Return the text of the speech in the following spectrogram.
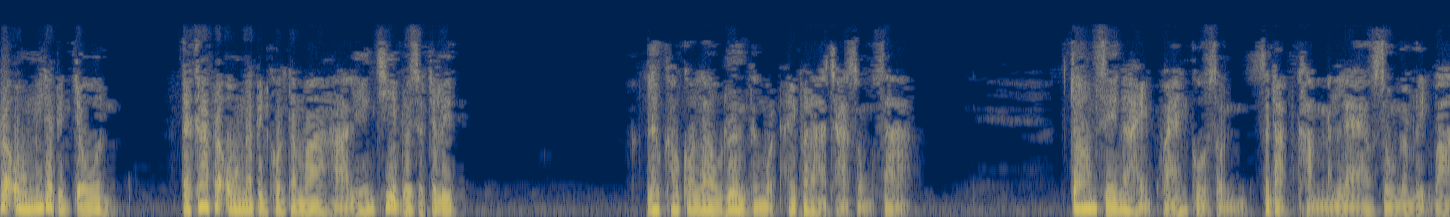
พระองค์ไม่ได้เป็นโจร แต่ข้าพระองค์น่ะเป็นคนทำมาหาเลี้ยงชีพโดยสุจริต แล้วเขาก็เล่าเรื่องทั้งหมดให้พระราชาทรงทราบ จอมเสนาแห่งแคว้นโกศลสดับคำนั้นแล้วทรงดำริว่า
